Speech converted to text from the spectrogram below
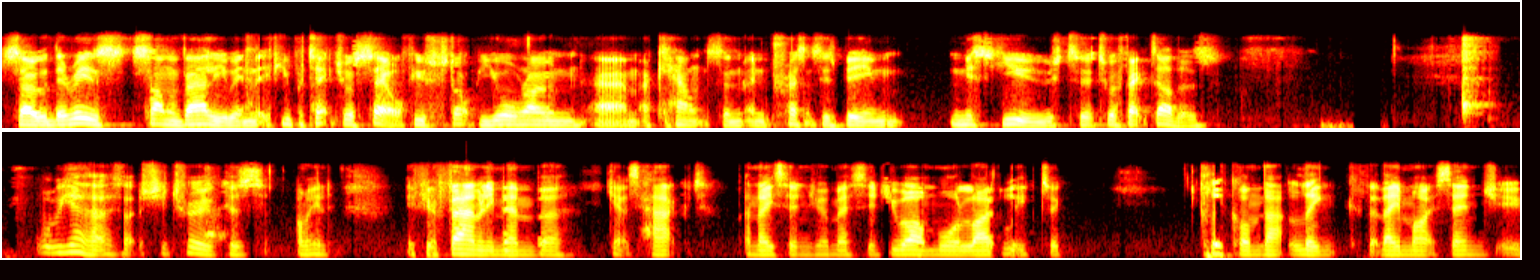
So there is some value in that if you protect yourself, you stop your own um, accounts and, and presences being misused to, to affect others. Well, yeah, that's actually true because I mean, if your family member gets hacked and they send you a message, you are more likely to click on that link that they might send you.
